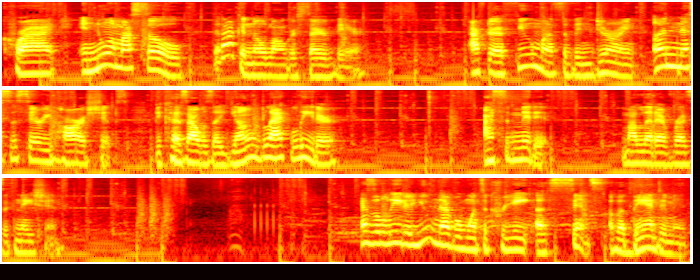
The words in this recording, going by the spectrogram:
cried, and knew in my soul that I could no longer serve there. After a few months of enduring unnecessary hardships because I was a young black leader, I submitted my letter of resignation. As a leader, you never want to create a sense of abandonment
